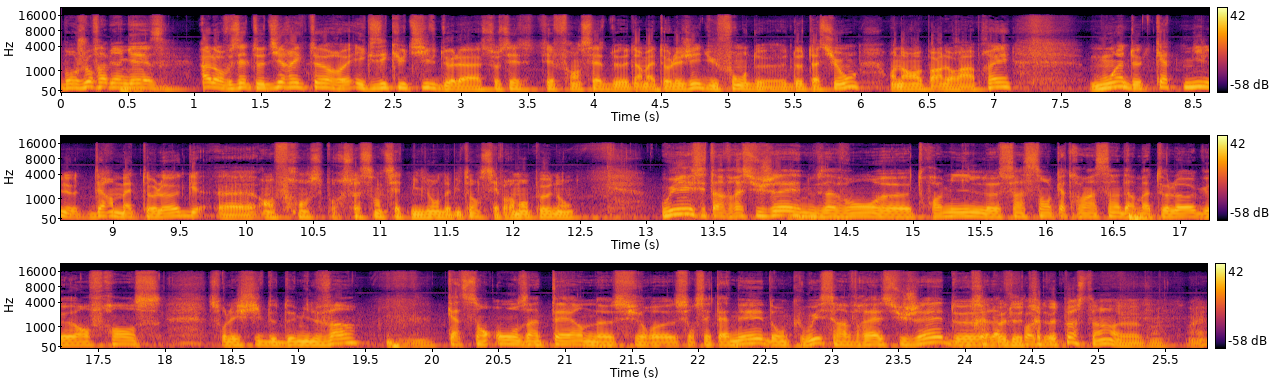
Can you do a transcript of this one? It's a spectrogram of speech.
Bonjour Fabien Guez. Alors, vous êtes directeur exécutif de la Société française de dermatologie, du fonds de dotation. On en reparlera après. Moins de 4000 dermatologues euh, en France pour 67 millions d'habitants, c'est vraiment peu, non? Oui, c'est un vrai sujet. Nous avons euh, 3585 dermatologues euh, en France sur les chiffres de 2020, 411 internes sur, euh, sur cette année. Donc oui, c'est un vrai sujet. De, Très, peu de, très de- peu de postes. Hein, euh, ouais.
